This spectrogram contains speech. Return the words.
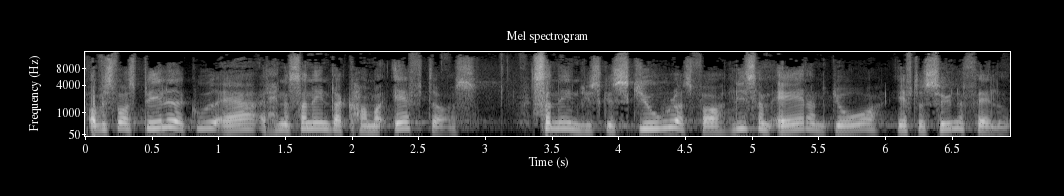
Og hvis vores billede af Gud er, at han er sådan en, der kommer efter os, sådan en, vi skal skjule os for, ligesom Adam gjorde efter syndefaldet,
